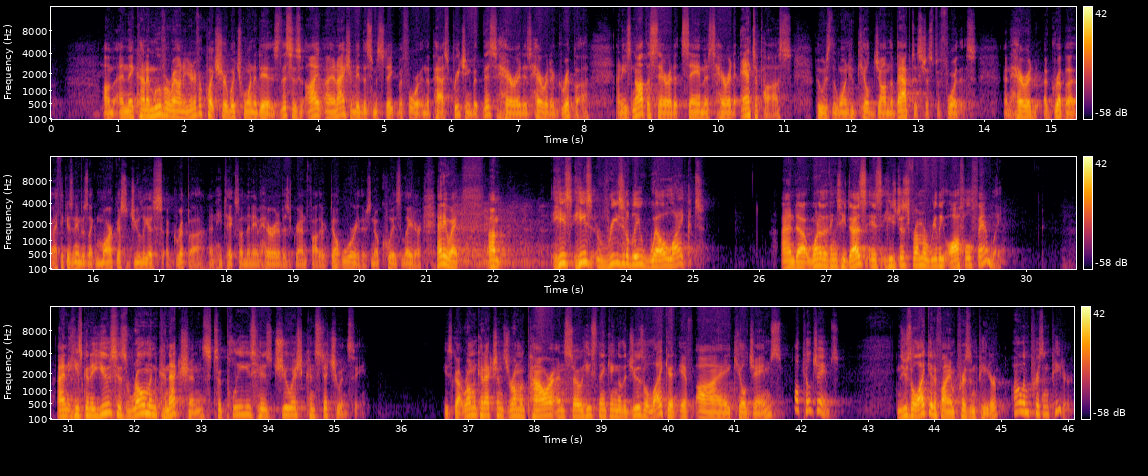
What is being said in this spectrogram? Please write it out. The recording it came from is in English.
um, and they kind of move around, and you're never quite sure which one it is. This is, I, and I actually made this mistake before in the past preaching, but this Herod is Herod Agrippa, and he's not the same as Herod Antipas, who was the one who killed John the Baptist just before this. And Herod Agrippa, I think his name is like Marcus Julius Agrippa, and he takes on the name Herod of his grandfather. Don't worry, there's no quiz later. Anyway, um, he's, he's reasonably well liked. And uh, one of the things he does is he's just from a really awful family. And he's going to use his Roman connections to please his Jewish constituency. He's got Roman connections, Roman power, and so he's thinking, oh, the Jews will like it if I kill James. I'll kill James. The Jews will like it if I imprison Peter. I'll imprison Peter.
